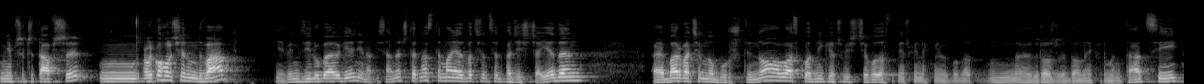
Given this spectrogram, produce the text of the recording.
nie przeczytawszy. Mm, alkohol 7,2, nie wiem z ilu Belgii, nie napisane, 14 maja 2021. E, Barwa ciemnobursztynowa, składniki oczywiście woda, studnia czmiennych, chmiel, woda, mm, drożdże dolnej fermentacji.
